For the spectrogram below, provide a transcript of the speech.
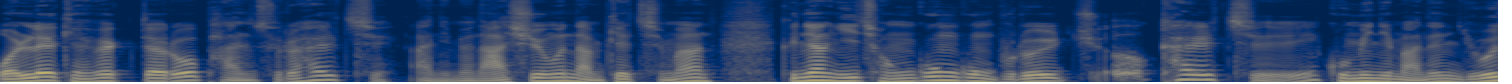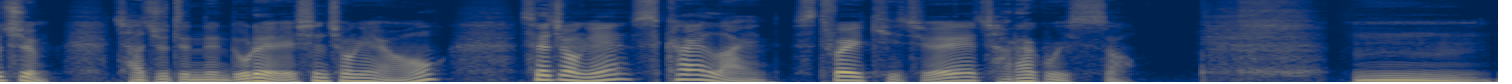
원래 계획대로 반수를 할지 아니면 아쉬움은 남겠지만 그냥 이 전공 공부를 쭉 할지 고민이 많은 요즘 자주 듣는 노래 신청해요. 세정의 스카이라인, 스트레이키즈의 잘하고 있어. 음,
